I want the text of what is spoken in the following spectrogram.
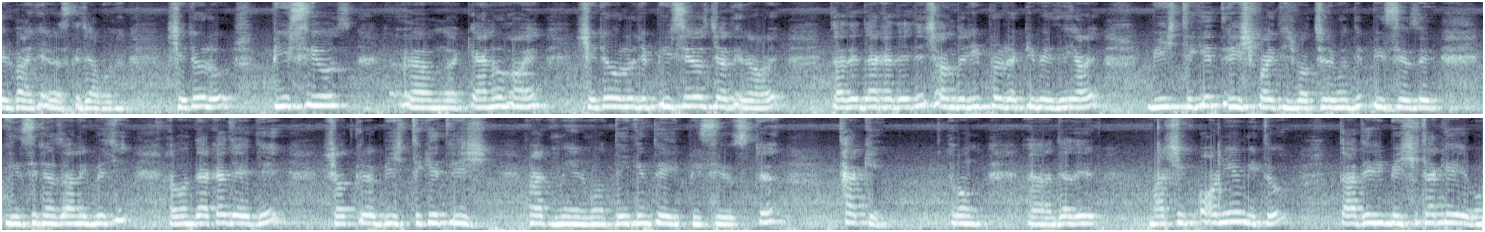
এর বাইরে আজকে যাব না। সেটা হলো পিসিওস কেন হয়? সেটা হলো যে পিসিওস যাদের হয়, তাদের দেখা যায় যে সাধারণত রিপ্রোডাক্টিভ এজেই হয়। বিশ থেকে ত্রিশ, পঁয়ত্রিশ বছরের মধ্যে পিসিওসের ইনসিডেন্স অনেক বেশি। এবং দেখা যায় যে শতকরা বিশ থেকে ত্রিশ ভাগ মেয়ের মধ্যেই কিন্তু এই পিসিওসটা থাকে। এবং যাদের মাসিক অনিয়মিত, তাদেরই বেশি থাকে এবং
